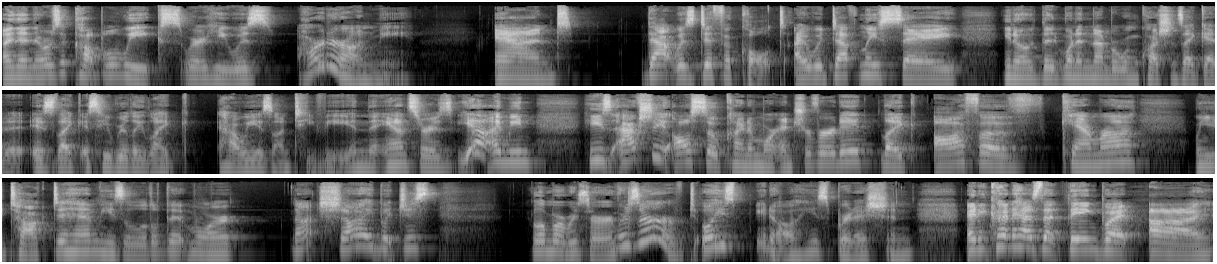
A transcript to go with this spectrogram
And then there was a couple weeks where he was harder on me. And that was difficult. I would definitely say, you know, the one of the number one questions I get is like, is he really like how he is on TV? And the answer is, yeah. I mean, he's actually also kind of more introverted. Like off of camera, when you talk to him, he's a little bit more not shy, but just a little more reserved. reserved. Well, he's you know he's British and and he kind of has that thing, but uh,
